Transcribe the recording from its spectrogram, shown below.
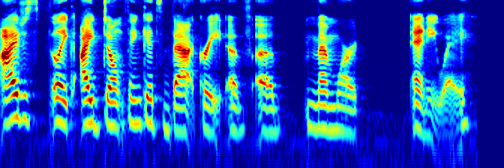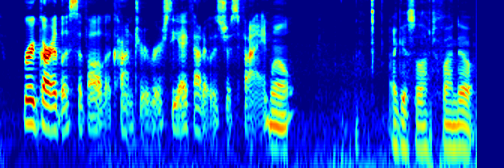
I just, like, I don't think it's that great of a memoir anyway, regardless of all the controversy. I thought it was just fine. Well, I guess I'll have to find out.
